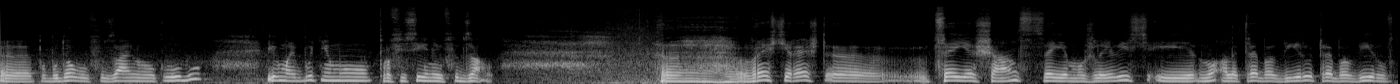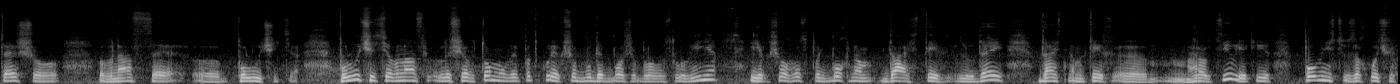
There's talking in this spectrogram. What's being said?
е, побудову футзального клубу і в майбутньому професійний футзал. Е, Врешті-решт, е, це є шанс, це є можливість, і, ну, але треба віру, треба віру в те, що в нас це вийде. Получиться в нас лише в тому випадку, якщо буде Боже благословіння, і якщо Господь Бог нам дасть тих людей, дасть нам тих е, гравців, які повністю захочуть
